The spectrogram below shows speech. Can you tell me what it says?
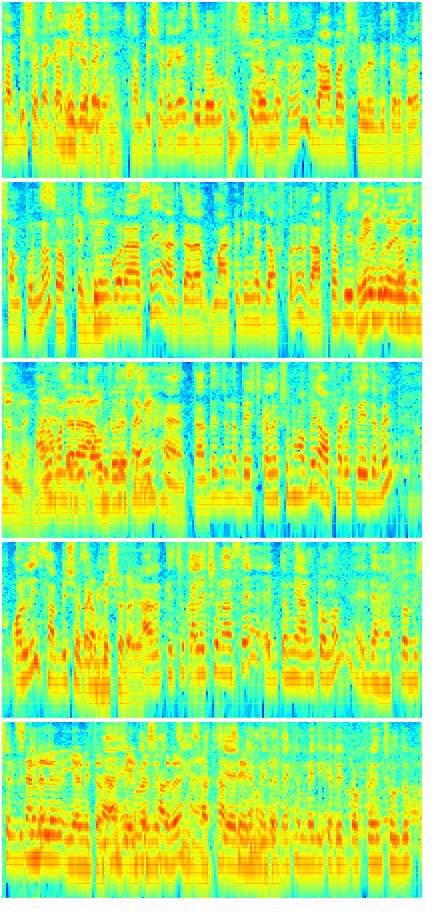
ছাব্বিশশো টাকা এই যে দেখেন ছাব্বিশশো টাকায় যেভাবে খুশি সেভাবে রাবার সোলের ভিতর করা সম্পূর্ণ। সুইং করা আছে আর যারা মার্কেটিং এ জব করেন জন্য, ভালো যারা থাকে। হ্যাঁ তাদের জন্য বেস্ট কালেকশন হবে অফারে পেয়ে যাবেন অনলি ছাব্বিশশো টাকা 2600 আর কিছু কালেকশন আছে একদমই আনকমন এই যে হাসপাবিসের ভিতরে। স্যান্ডেলের ইয়ার ভিতরে না হ্যাঁ, বেল্টের ভিতরে? সাতচি, হ্যাঁ এই যে দেখেন মেডিকেটেড ডক্টর ইনসুল যুক্ত।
